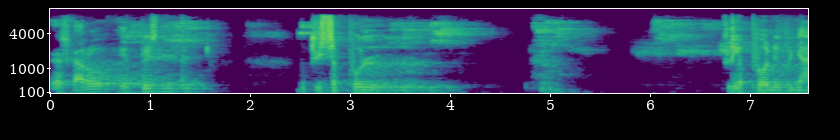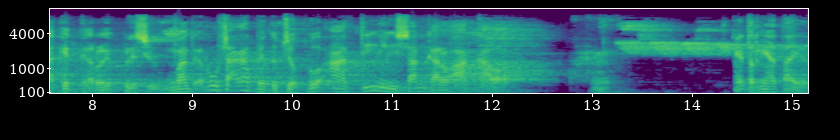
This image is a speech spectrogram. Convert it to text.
Terus karo iblis disebul dileboni penyakit karo iblis nganti rusak kabeh kejaba ati lisan karo akal ya ternyata ya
